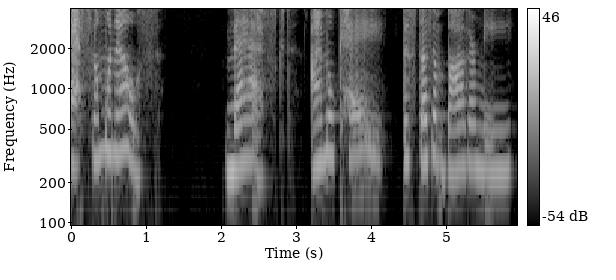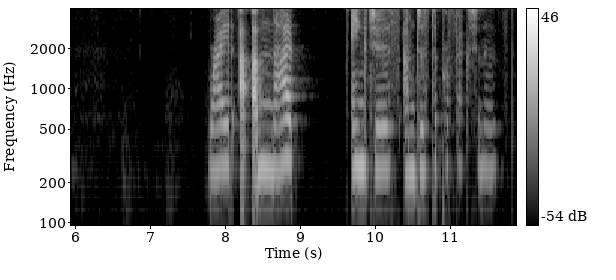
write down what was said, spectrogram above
as someone else, masked. I'm okay. This doesn't bother me. Right? I, I'm not anxious. I'm just a perfectionist.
